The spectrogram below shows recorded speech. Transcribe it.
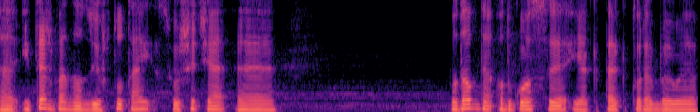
E, I też będąc już tutaj, słyszycie e, podobne odgłosy jak te, które były,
